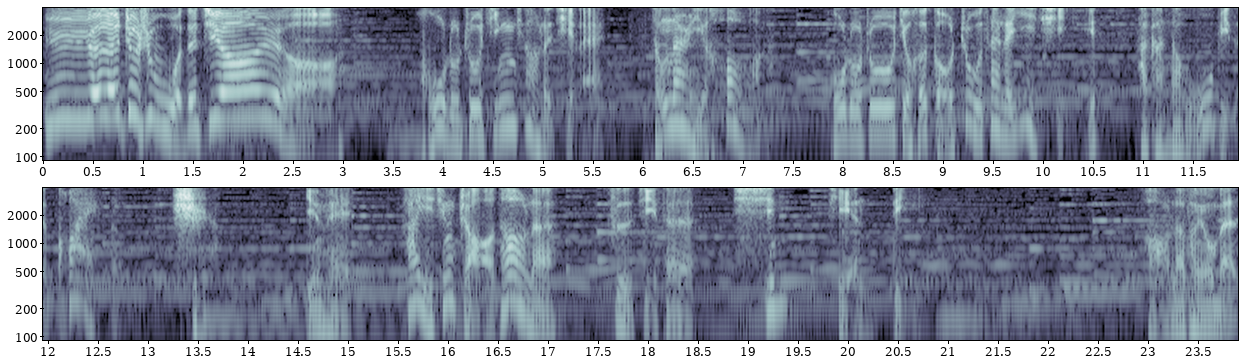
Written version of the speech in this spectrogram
原来这是我的家呀！呼噜猪惊叫了起来。从那以后啊，呼噜猪就和狗住在了一起，他感到无比的快乐。是啊，因为他已经找到了自己的新天地。好了，朋友们，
